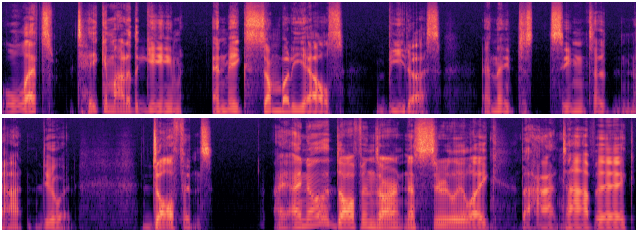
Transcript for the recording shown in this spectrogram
Let's take him out of the game and make somebody else beat us. And they just seem to not do it. Dolphins. I, I know the Dolphins aren't necessarily like the hot topic,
